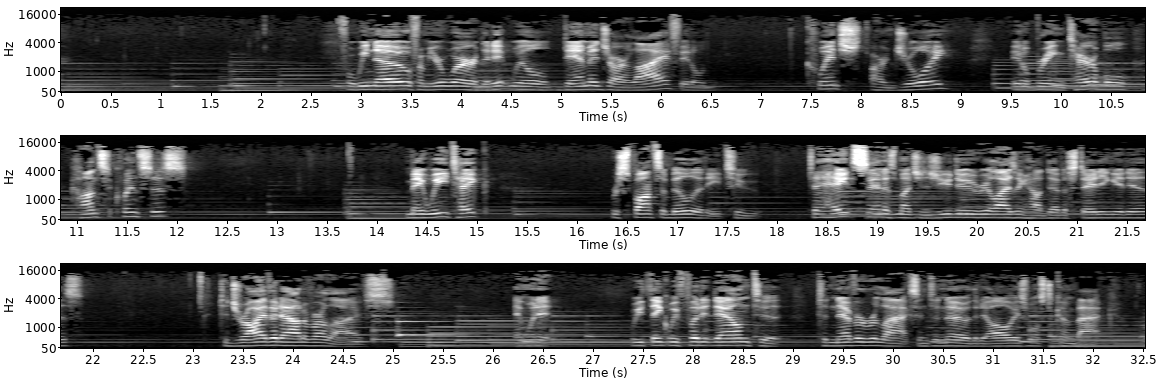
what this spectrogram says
For we know from your word that it will damage our life, it'll quench our joy, it'll bring terrible consequences. May we take responsibility to to hate sin as much as you do, realizing how devastating it is, to drive it out of our lives. And when it we think we've put it down to to never relax and to know that it always wants to come back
